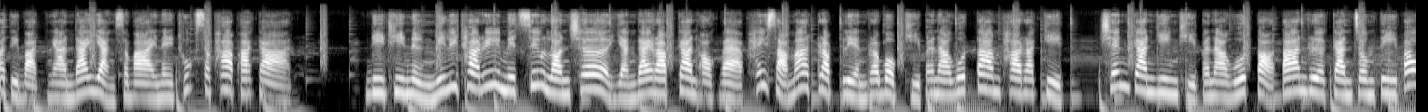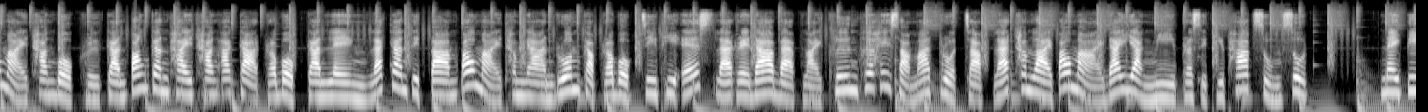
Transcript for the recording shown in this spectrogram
ปฏิบัติงานได้อย่างสบายในทุกสภาพอากาศ DT-1 Military Missile Launcher ยังได้รับการออกแบบให้สามารถปรับเปลี่ยนระบบขีปนาวุธตามภารกิจ เช่นการยิงขีปนาวุธต่อต้านเรือการโจมตีเป้าหมายทางบก หรือการป้องกันภัยทางอากาศระบบการเล็ง และการติดตามเป้าหมายทำงานร่วมกับระบบ GPS และเรดาร์แบบหลายคลื่นเพื่อให้สามารถตรวจจับและทำลายเป้าหมายได้อย่างมีประสิทธิภาพสูงสุด ในปี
